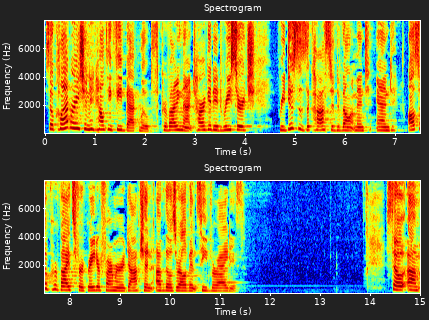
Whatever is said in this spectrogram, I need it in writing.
So collaboration and healthy feedback loops, providing that targeted research reduces the cost of development and also provides for greater farmer adoption of those relevant seed varieties. So um,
